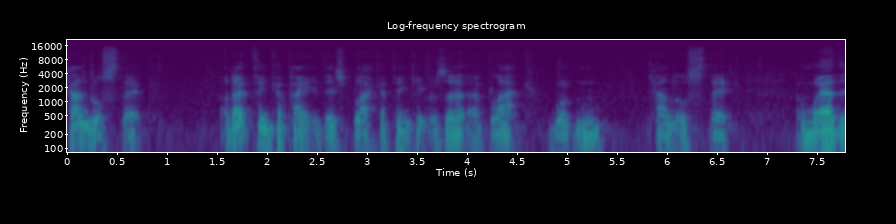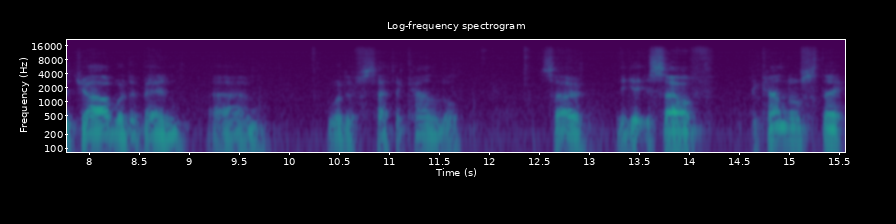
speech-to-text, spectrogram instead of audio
candlestick. I don't think I painted this black I think it was a, a black wooden candlestick. And where the jar would have been um, would have set a candle. So you get yourself a candlestick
